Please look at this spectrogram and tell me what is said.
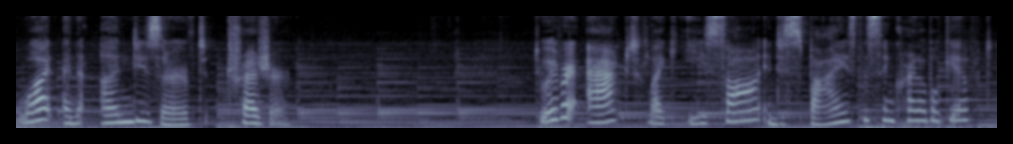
What an undeserved treasure! Do we ever act like Esau and despise this incredible gift?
